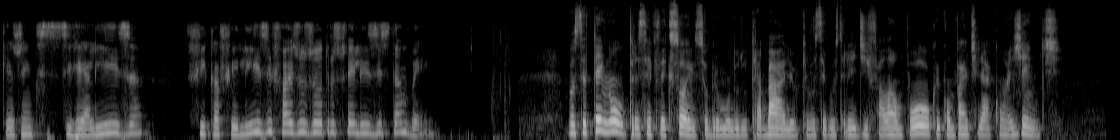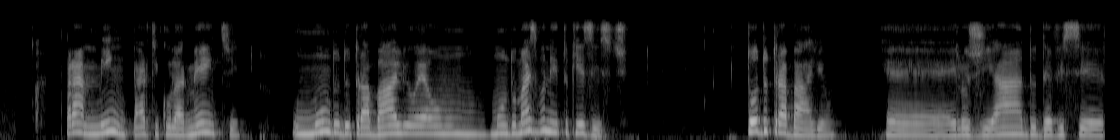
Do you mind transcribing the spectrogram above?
que a gente se realiza, fica feliz e faz os outros felizes também. Você tem outras reflexões sobre o mundo do trabalho que você gostaria de falar um pouco e compartilhar com a gente? Para mim, particularmente, o mundo do trabalho é o mundo mais bonito que existe. Todo trabalho é elogiado, deve ser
